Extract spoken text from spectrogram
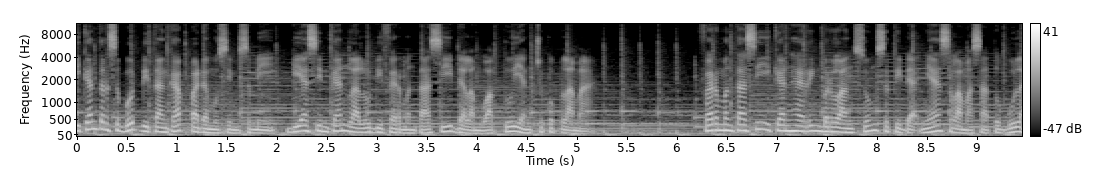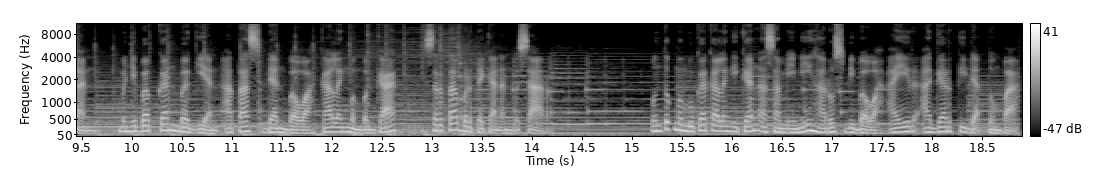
Ikan tersebut ditangkap pada musim semi, diasinkan lalu difermentasi dalam waktu yang cukup lama. Fermentasi ikan herring berlangsung setidaknya selama satu bulan, menyebabkan bagian atas dan bawah kaleng membengkak, serta bertekanan besar. Untuk membuka kaleng ikan asam ini harus di bawah air agar tidak tumpah.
